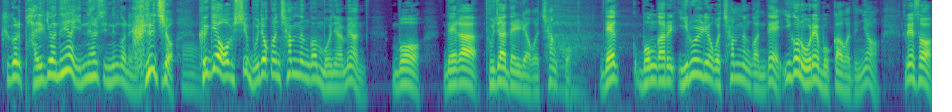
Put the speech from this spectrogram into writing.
그걸 발견해야 인내할 수 있는 거네요. 그렇죠. 어. 그게 없이 무조건 참는 건 뭐냐면 뭐 내가 부자 되려고 참고 아. 내 뭔가를 이루려고 참는 건데 이건 오래 못 가거든요. 그래서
